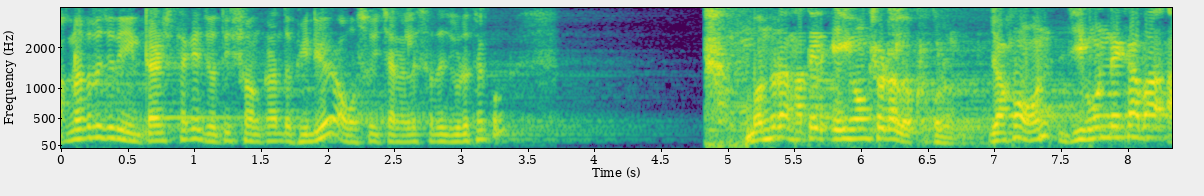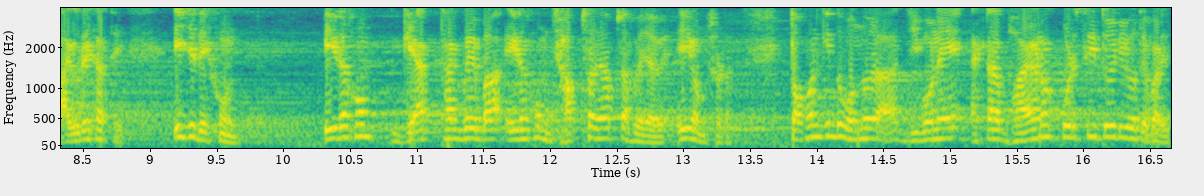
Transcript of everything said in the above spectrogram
আপনাদেরও যদি ইন্টারেস্ট থাকে জ্যোতিষ সংক্রান্ত ভিডিও অবশ্যই চ্যানেলের সাথে জুড়ে থাকুন। বন্ধুরা, হাতের এই অংশটা লক্ষ্য করুন। যখন জীবনরেখা বা আয়ুরেখাতে, এই যে দেখুন এইরকম গ্যাপ থাকবে বা এইরকম ঝাপসা ঝাপসা হয়ে যাবে এই অংশটা। তখন কিন্তু বন্ধুরা জীবনে একটা ভয়ানক পরিস্থিতি তৈরি হতে পারে।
